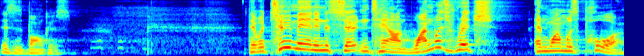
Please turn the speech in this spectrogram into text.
This is bonkers. There were two men in a certain town. One was rich and one was poor.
